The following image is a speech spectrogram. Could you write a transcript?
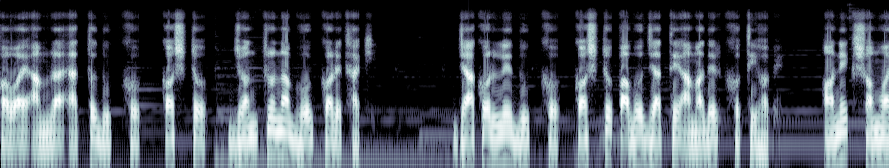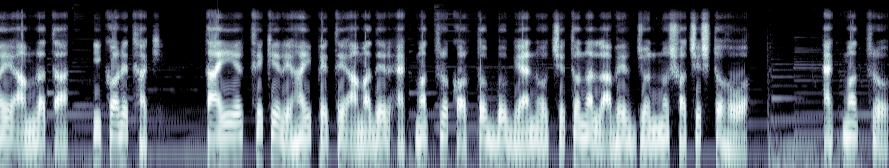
হওয়ায় আমরা এত দুঃখ, কষ্ট, যন্ত্রণা ভোগ করে থাকি। যা করলে দুঃখ, কষ্ট পাবো যাতে আমাদের ক্ষতি হবে। অনেক সময়ে আমরা তা ই করে থাকি। তাই এর থেকে রেহাই পেতে আমাদের একমাত্র কর্তব্য জ্ঞান ও চেতনা লাভের জন্য সচেষ্ট হওয়া। একমাত্র,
